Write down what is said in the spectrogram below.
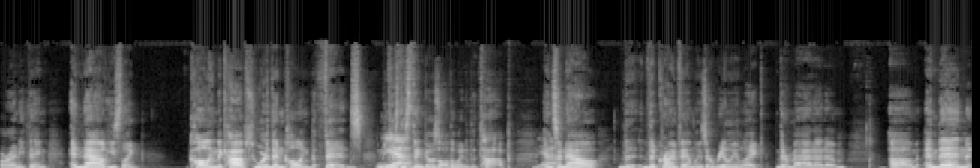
or anything. And now he's like calling the cops who are then calling the feds because Yeah. this thing goes all the way to the top. Yeah. and so now the the crime families are really like they're mad at him um and then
